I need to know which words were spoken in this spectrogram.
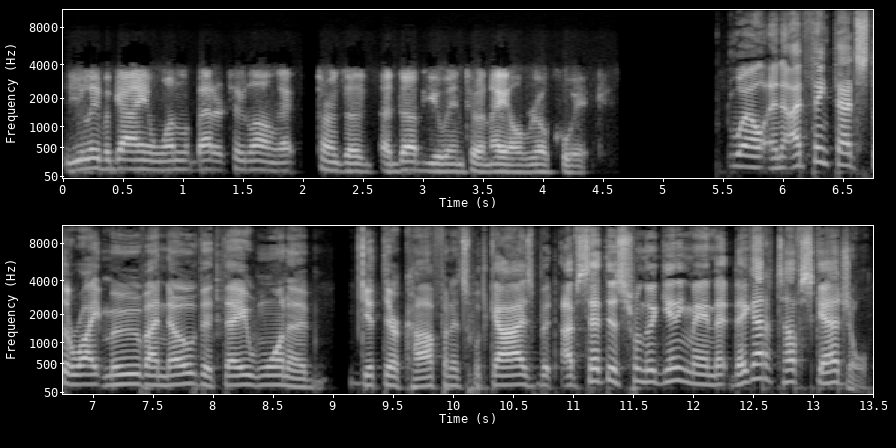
you leave a guy in one batter too long, that turns a, a W into an L real quick. Well, and I think that's the right move. I know that they want to get their confidence with guys, but I've said this from the beginning, man, that they got a tough schedule.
